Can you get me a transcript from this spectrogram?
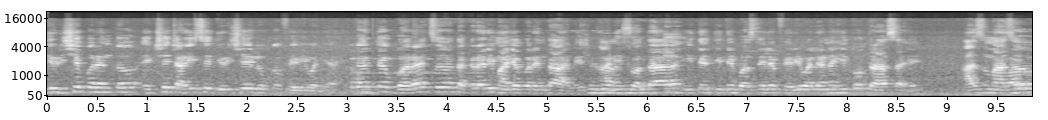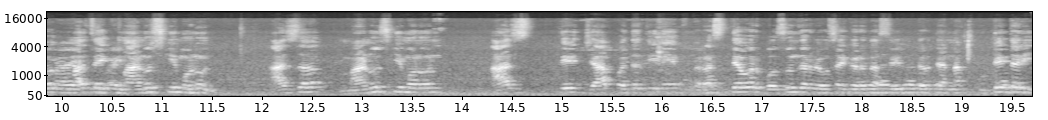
दीडशे पर्यंत एकशे चाळीस ते दीडशे लोक फेरीवाले आहेत. त्या बऱ्याच तक्रारी माझ्यापर्यंत आलेत आणि स्वतः इथे तिथे बसलेल्या फेरीवाल्यांनाही तो त्रास आहे. आज माझं आज एक माणुसकी म्हणून आज माणूस की म्हणून आज ते ज्या पद्धतीने रस्त्यावर बसून जर व्यवसाय करत असेल तर त्यांना कुठेतरी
